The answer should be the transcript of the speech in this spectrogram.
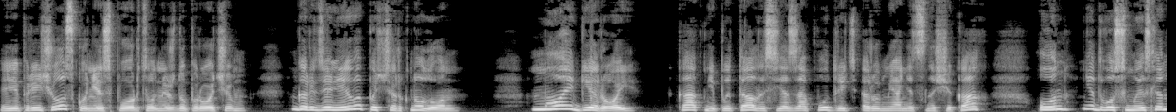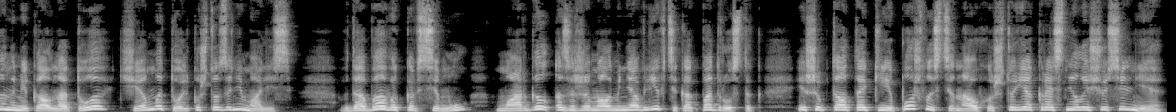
И прическу не испортил, между прочим. Горделиво подчеркнул он. Мой герой. Как ни пыталась я запудрить румянец на щеках, он недвусмысленно намекал на то, чем мы только что занимались. Вдобавок ко всему, Маргал зажимал меня в лифте, как подросток, и шептал такие пошлости на ухо, что я краснела еще сильнее.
